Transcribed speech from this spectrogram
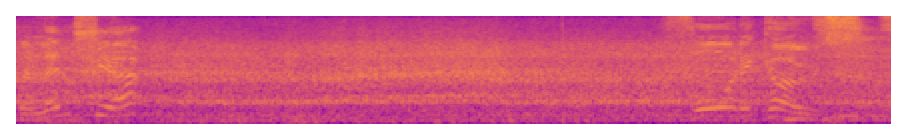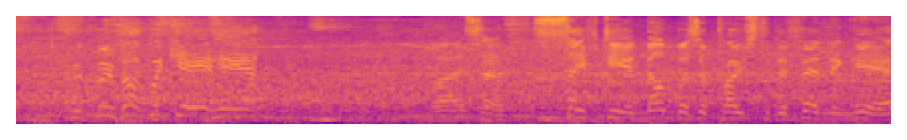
Valencia. Forward it goes. Could move up a gear here. Well, it's a safety in numbers approach to defending here.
